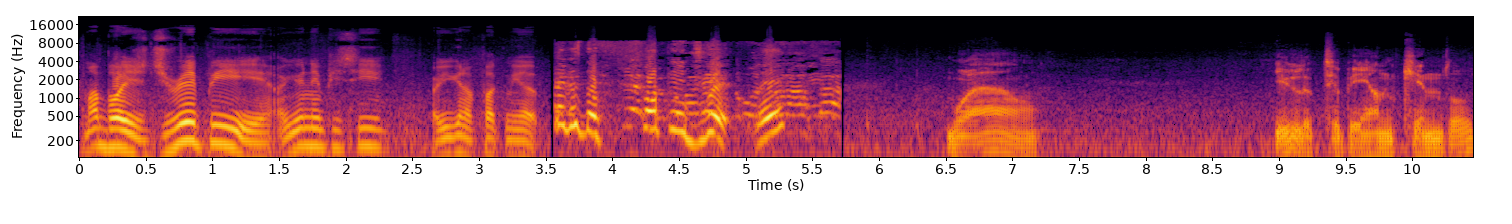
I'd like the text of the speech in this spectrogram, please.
My boy is drippy. Are you an NPC? Or are you gonna fuck me up? Niggas the fucking drip, man. Well, you look to be unkindled.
